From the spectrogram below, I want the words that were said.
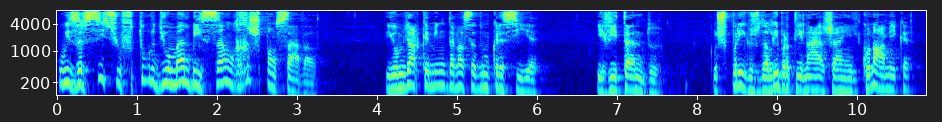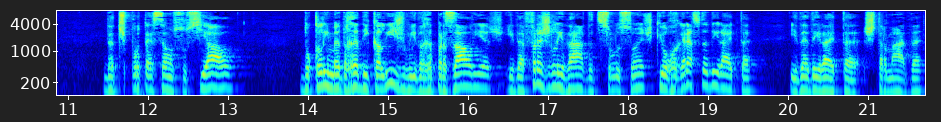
o exercício futuro de uma ambição responsável e o melhor caminho da nossa democracia, evitando os perigos da libertinagem económica, da desproteção social, do clima de radicalismo e de represálias e da fragilidade de soluções que o regresso da direita e da direita extremada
